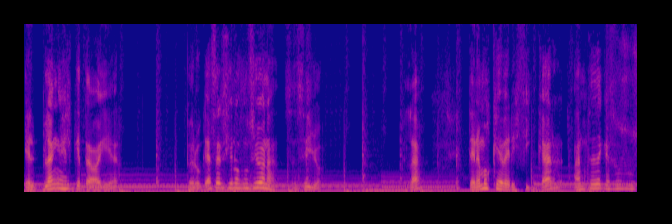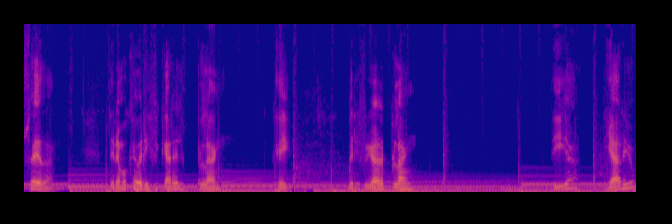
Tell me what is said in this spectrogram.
El plan es el que te va a guiar. Pero ¿qué hacer si no funciona? Sencillo. ¿Verdad? Tenemos que verificar, antes de que eso suceda, tenemos que verificar el plan. ¿Ok? Verificar el plan día, diario,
